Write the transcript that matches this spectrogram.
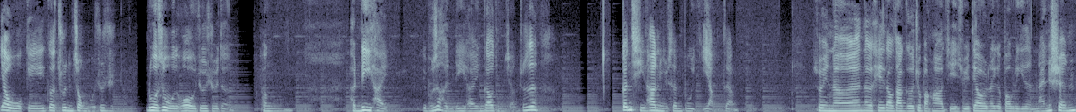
要我给一个尊重。我就觉得，如果是我的话，我就觉得很很厉害，也不是很厉害，应该要怎么讲？就是跟其他女生不一样这样。所以呢，那个黑道大哥就帮他解决掉了那个暴力的男生。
